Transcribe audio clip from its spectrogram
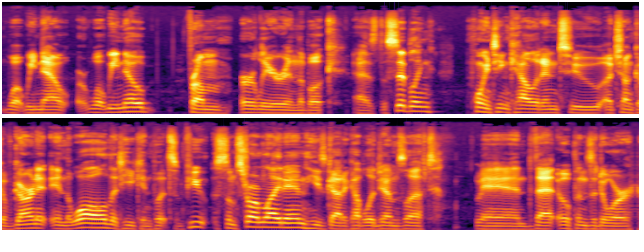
what we now, or what we know from earlier in the book as the sibling, pointing Kaladin to a chunk of garnet in the wall that he can put some fu- some stormlight in. He's got a couple of gems left, and that opens a door.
